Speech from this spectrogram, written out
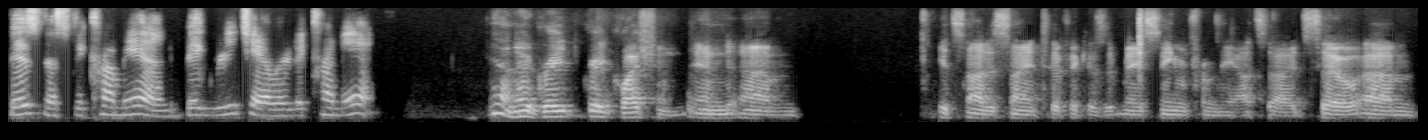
business to come in, big retailer to come in? Yeah, no, great, great question. And um, it's not as scientific as it may seem from the outside. So um,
